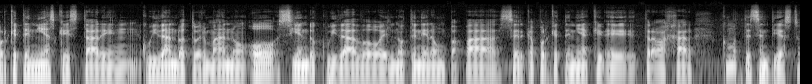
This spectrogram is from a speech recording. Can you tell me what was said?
porque tenías que estar en cuidando a tu hermano o siendo cuidado, el no tener a un papá cerca porque tenía que eh, trabajar. ¿Cómo te sentías tú?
